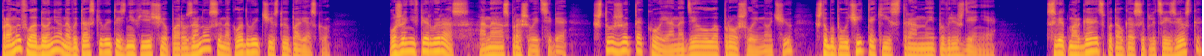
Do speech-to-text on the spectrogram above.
Промыв ладони, она вытаскивает из них еще пару занос и накладывает чистую повязку. Уже не в первый раз она спрашивает себя, что же такое она делала прошлой ночью, чтобы получить такие странные повреждения. Свет моргает, с потолка сыплется и звездка.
